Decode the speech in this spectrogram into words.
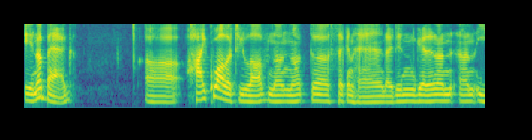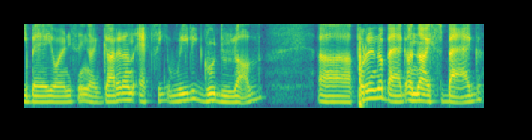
in a bag, uh, high quality love, not not uh, second hand. I didn't get it on, on eBay or anything. I got it on Etsy. Really good love. Uh, put it in a bag, a nice bag,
